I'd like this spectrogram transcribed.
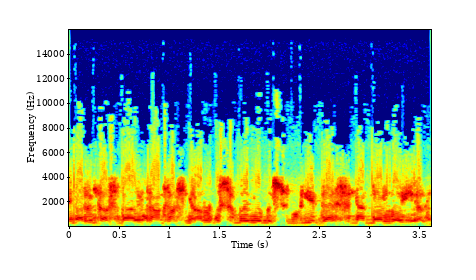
in arrintaas baaritaan rasmi ah lagu sameeyo mas'uuliyadaasina meel loo yeelo.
